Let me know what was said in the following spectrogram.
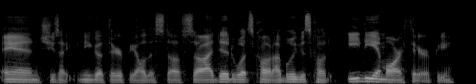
and she's like, you need to go therapy, all this stuff. So I did what's called, I believe it's called EDMR therapy,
